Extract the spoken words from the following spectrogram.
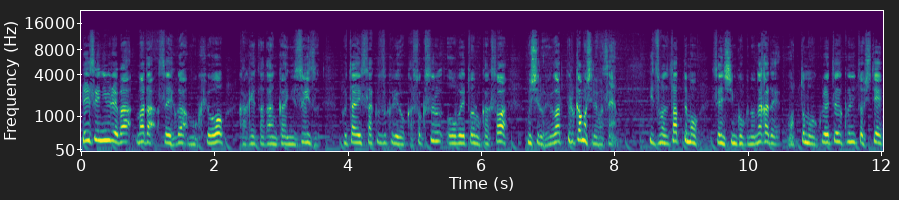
冷静に見ればまだ政府が目標を掲げた段階に過ぎず具体策作りを加速する欧米との格差はむしろ広がっているかもしれません。いつまでたっても先進国の中で最も遅れている国として、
